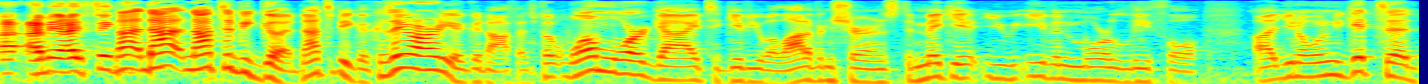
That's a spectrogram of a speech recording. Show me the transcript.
I, I mean, I think Not not not to be good, not to be good, because they are already a good offense, but one more guy to give you a lot of insurance to make it you even more lethal. Uh, you know, when you get to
